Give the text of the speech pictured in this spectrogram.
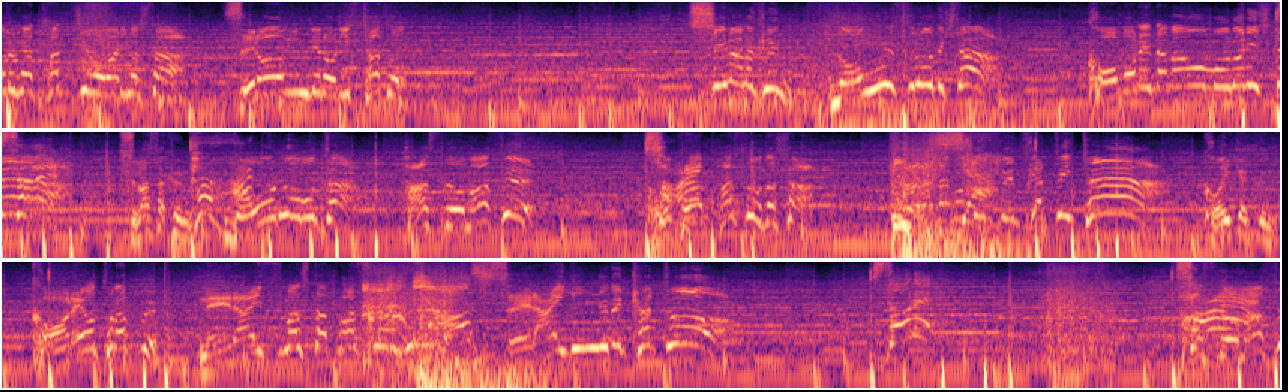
ールがタッチを割りました。スローインでのリスタート。柴野君ロングスローできた。こぼれ球をものにした。翼君ボールを持った。パスを回す。ここはパスを出した。体ごとぶつかっていった小池君これをトラップ狙いすましたパスを。スライディングでカットそれパスを回す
